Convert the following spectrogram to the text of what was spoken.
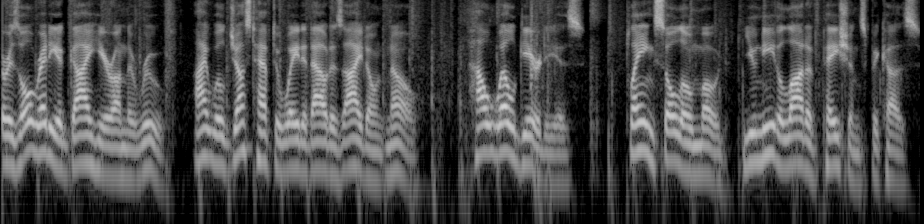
There is already a guy here on the roof, I will just have to wait it out as I don't know how well geared he is. Playing solo mode, you need a lot of patience because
